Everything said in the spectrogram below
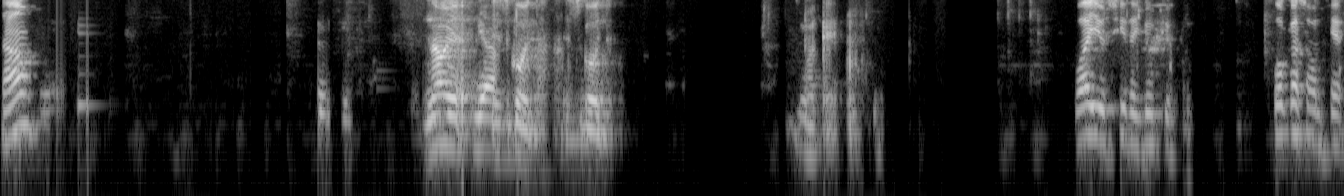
Now, No, yeah, Yeah. it's good. It's good. Okay. why you see the YouTube? Focus on here,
